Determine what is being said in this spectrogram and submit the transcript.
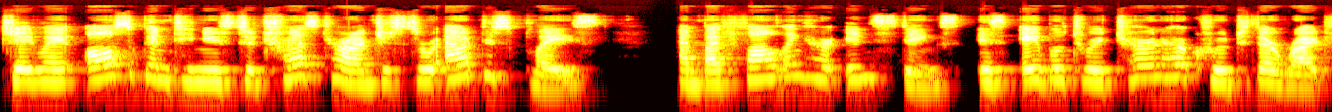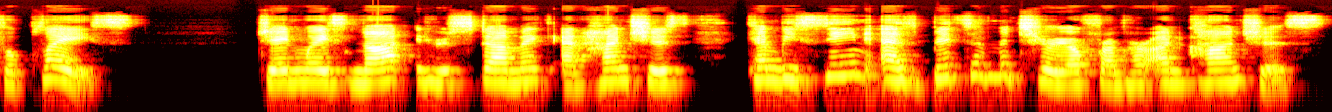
Janeway also continues to trust her hunches throughout this place, and by following her instincts, is able to return her crew to their rightful place. Janeway's knot in her stomach and hunches can be seen as bits of material from her unconscious.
